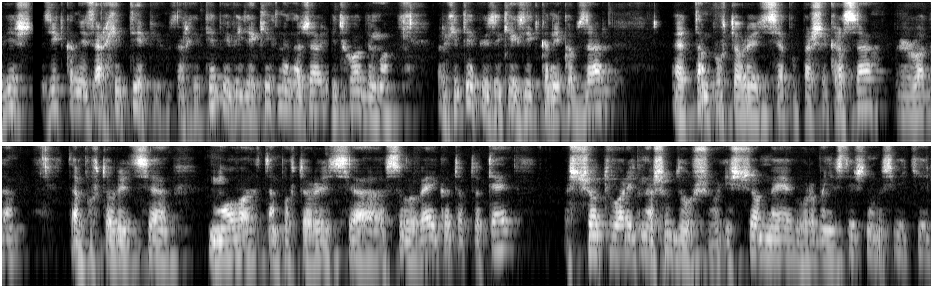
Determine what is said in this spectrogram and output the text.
вірш зітканий з архетипів, з архетипів, від яких ми, на жаль, відходимо. Архетипів, з яких зітканий кобзар. Е, Там повторюється, по-перше, краса, природа, там повторюється мова, там повторюється соловейко, тобто те, що творить нашу душу, і що ми в урбаністичному світі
